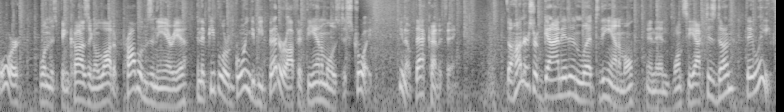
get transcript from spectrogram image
or one that's been causing a lot of problems in the area and the people are going to be better off if the animal is destroyed. You know, that kind of thing. The hunters are guided and led to the animal, and then once the act is done, they leave,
